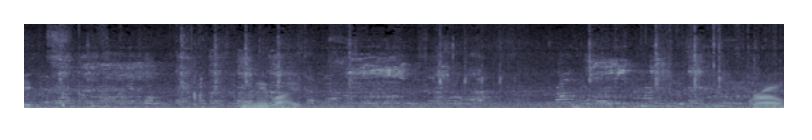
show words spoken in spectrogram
Lights. Mini lights. Bro.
